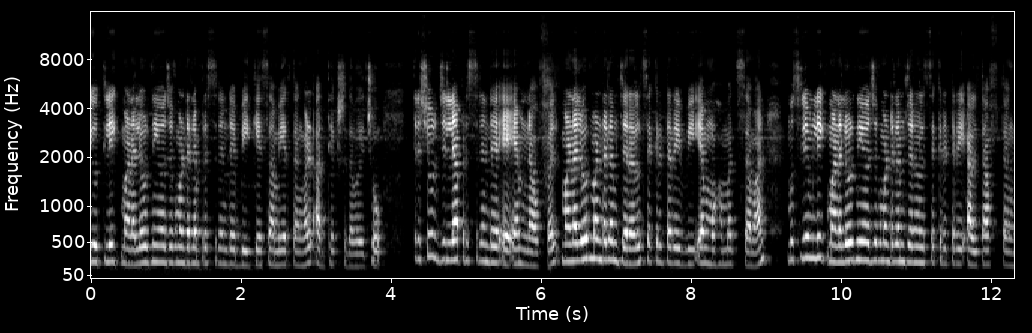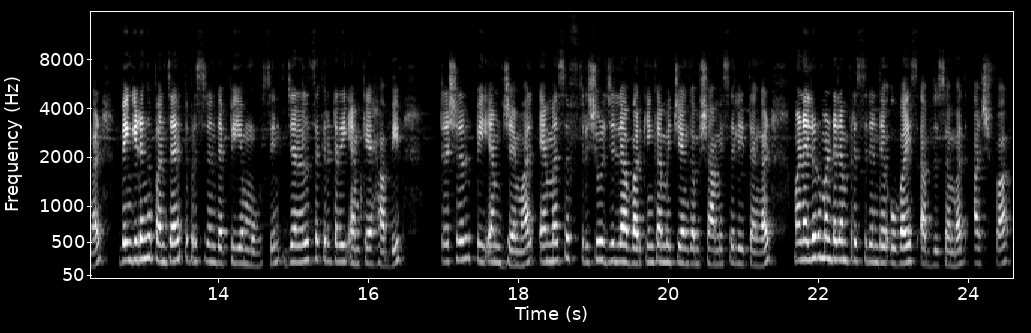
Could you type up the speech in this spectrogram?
യൂത്ത് ലീഗ് മണലൂർ നിയോജകമണ്ഡലം പ്രസിഡന്റ് ബി കെ സമീർ തങ്ങൾ അധ്യക്ഷത വഹിച്ചു. തൃശൂർ ജില്ലാ president A M Naufal Manalur മണ്ഡലം general secretary V M Muhammad Saman Muslim League Manalur നിയോജകമണ്ഡലം general secretary Althaf Thangal Venkitangu panchayat president P M Muhsin general secretary M K Habeeb treasurer P M Jamal M S F Thrissur ജില്ലാ വർക്കിംഗ് കമ്മിറ്റി അംഗം ഷാമിസ് അലി തങ്ങൾ മണലൂർ മണ്ഡലം പ്രസിഡന്റ് ഉവൈസ് അബ്ദുസമദ് അഷ്ഫാഖ്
